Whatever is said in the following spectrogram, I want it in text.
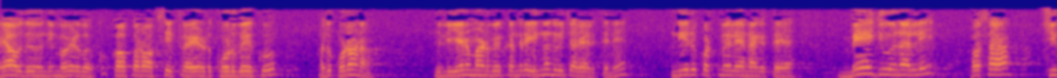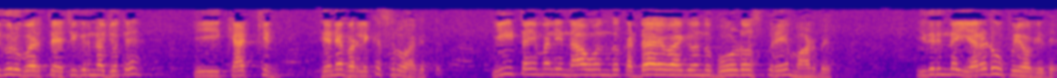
ಯಾವುದು ನಿಮ್ಮ ಹೇಳಬೇಕು ಕಾಪರ್ ಆಕ್ಸಿಕ್ಲೈಡ್ ಕೊಡಬೇಕು, ಅದು ಕೊಡೋಣ. ಇಲ್ಲಿ ಏನು ಮಾಡಬೇಕಂದ್ರೆ ಇನ್ನೊಂದು ವಿಚಾರ ಹೇಳ್ತೀನಿ. ನೀರು ಕೊಟ್ಟ ಮೇಲೆ ಏನಾಗುತ್ತೆ? ಮೇ ಜೂನ್ ಅಲ್ಲಿ ಹೊಸ ಚಿಗುರು ಬರುತ್ತೆ. ಚಿಗುರಿನ ಜೊತೆ ಈ ಕ್ಯಾಟ್ಕಿನ್ ತೆನೆ ಬರಲಿಕ್ಕೆ ಶುರುವಾಗುತ್ತೆ. ಈ ಟೈಮಲ್ಲಿ ನಾವೊಂದು ಕಡ್ಡಾಯವಾಗಿ ಒಂದು ಬೋರ್ಡೋ ಸ್ಪ್ರೇ ಮಾಡಬೇಕು. ಇದರಿಂದ ಎರಡು ಉಪಯೋಗ ಇದೆ.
